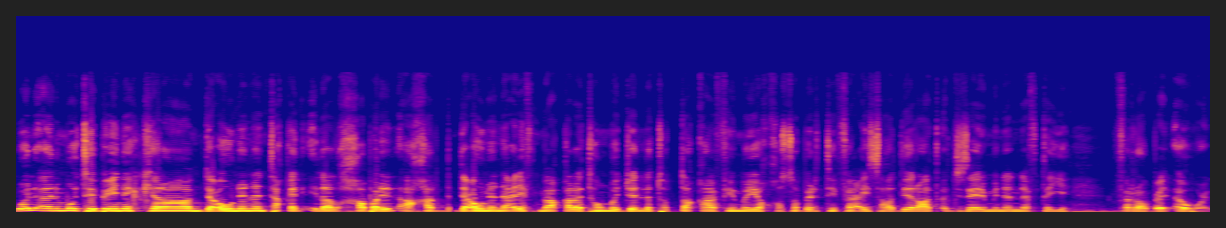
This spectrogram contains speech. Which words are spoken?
والآن متابعينا الكرام دعونا ننتقل إلى الخبر الآخر. دعونا نعرف ما قالته مجلة الطاقة فيما يخص بارتفاع صادرات الجزائر من النفط في الربع الأول.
